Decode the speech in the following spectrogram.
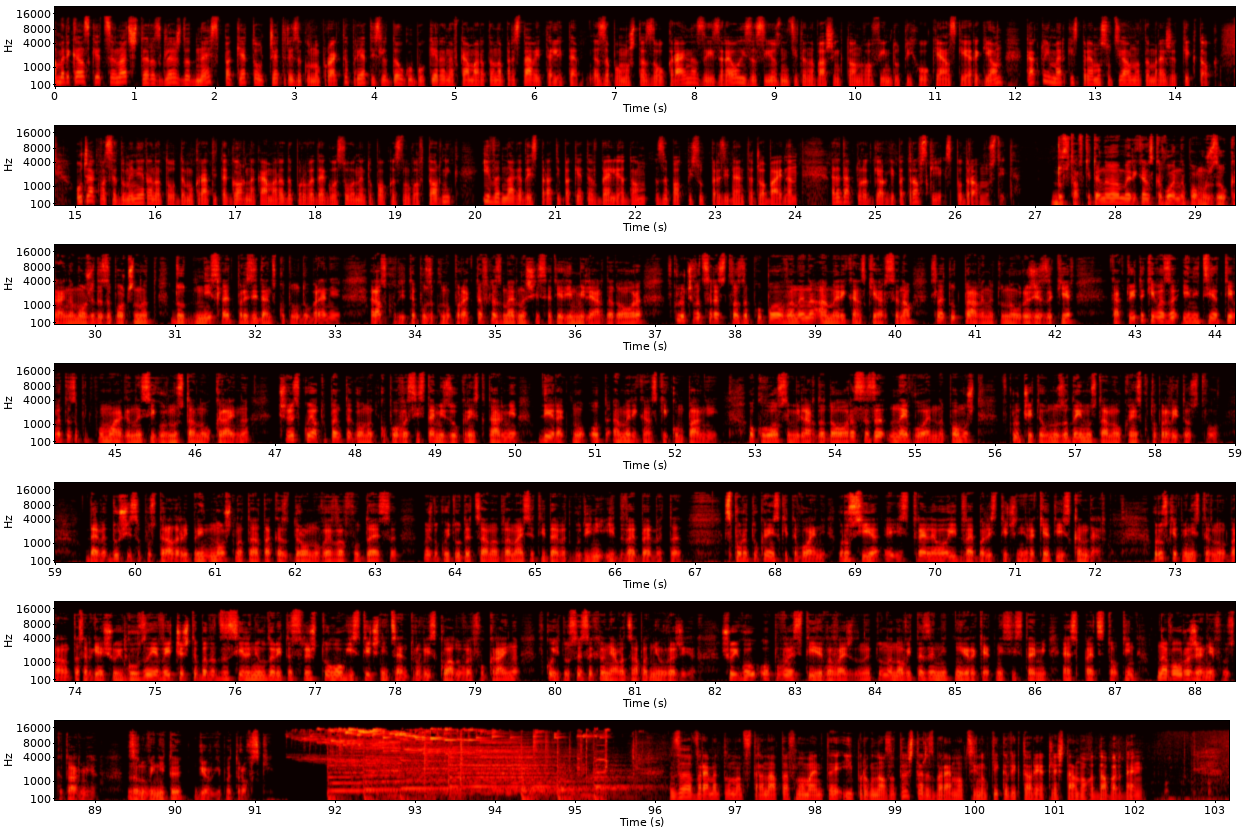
Американският сенат ще разглежда днес пакета от четири законопроекта, прияти след дълго блокиране в Камерата на представителите. За помощта за Украина, за Израел и за съюзниците на Вашингтон в Индо-Тихоокеанския регион, както и мерки спрямо социалната мрежа TikTok. Очаква се доминираната от демократите Горна камера да проведе гласуването по-късно във вторник и веднага да изпрати пакета в Белия дом за подпис от президента Джо Байден. Редакторът Георги Петровски с подробностите. Доставките на американска военна помощ за Украина може да започнат до дни след президентското одобрение. Разходите по законопроекта в размер на 61 милиарда долара включват средства за попълване на американския арсенал след отправянето на оръжие за Киев, както и такива за инициативата за подпомагане сигурността на Украина, чрез която Пентагонът купува системи за украинската армия директно от американски компании. Около 8 милиарда долара са за невоенна помощ, включително за дейността на украинското правителство. Девет души са пострадали при нощната атака с дронове в Одеса, между които деца на 12 и 9 години и две бебета. Според украинските военни, Русия е изстреляла и две балистични ракети Искандер. Руският министр на отбраната Сергей Шойгу заяви, че ще бъдат засилени ударите срещу логистични центрове и складове в Украина, в които се съхраняват западни оръжия. Шойгу оповести въвеждането на новите зенитни ракетни системи С-500 на въоръжение в руската армия. За новините Георги Петровски. За времето над страната в момента и прогнозата ще разберем от синоптика Виктория Клещанова. Добър ден!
